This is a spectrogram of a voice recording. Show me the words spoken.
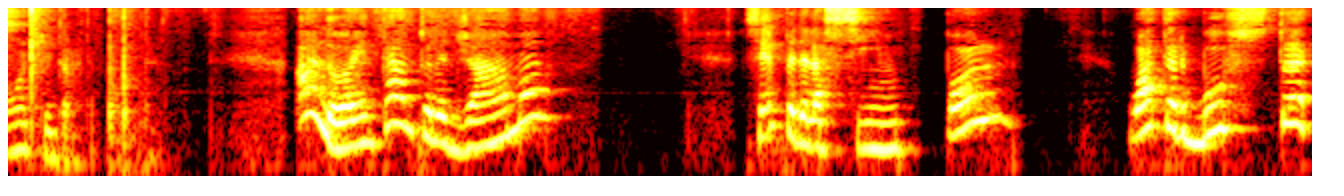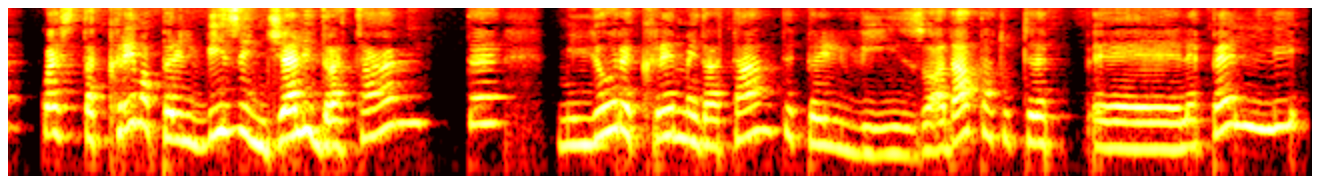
Molto idratante. Allora intanto leggiamo. Sempre della Simple. Water Boost, questa crema per il viso in gel idratante migliore crema idratante per il viso, adatta a tutte le, eh, le pelli,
